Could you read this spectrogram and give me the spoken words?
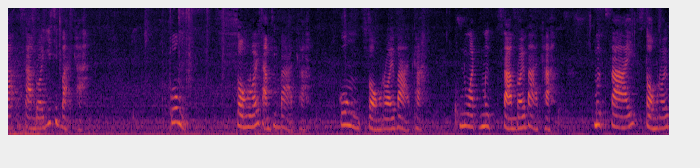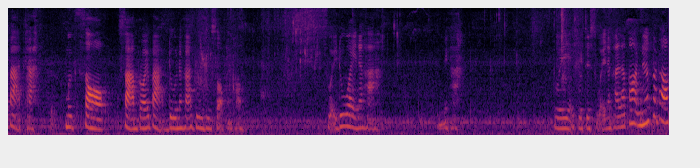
ละ 320 บาทค่ะ กุ้ง230 บาทค่ะ กุ้ง 200 บาทค่ะ หนวดหมึก 300 บาทค่ะ หมึกสาย 200 บาทค่ะ หมึกศอก 300 บาทดูนะคะ ดูดูศอกของเขา สวยด้วยนะคะเห็นไหมคะตัวใหญ่ตัวสวยๆนะคะ แล้วก็เนื้อกระดอง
